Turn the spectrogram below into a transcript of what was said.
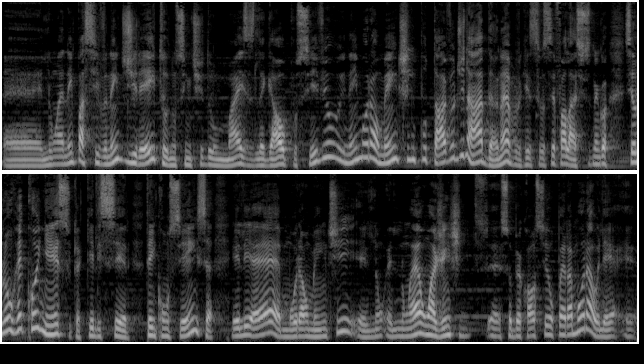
é, não é nem passivo nem de direito, no sentido mais legal possível, e nem moralmente imputável de nada, né? Porque se você falar, se, negócio, se eu não reconheço que aquele ser tem consciência, ele é moralmente, ele não, ele não é um agente é, sobre o qual se opera a moral, ele é, é,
